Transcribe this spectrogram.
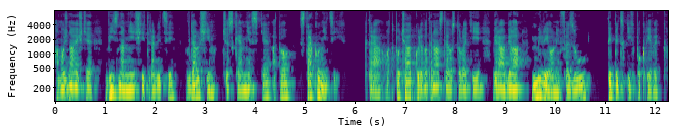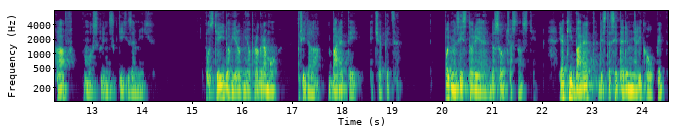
a možná ještě významnější tradici v dalším českém městě, a to Strakonicích, která od počátku 19. století vyráběla miliony fezů, typických pokrývek hlav v muslimských zemích. Později do výrobního programu přidala barety i čepice. Pojďme z historie do současnosti. Jaký baret byste si tedy měli koupit?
